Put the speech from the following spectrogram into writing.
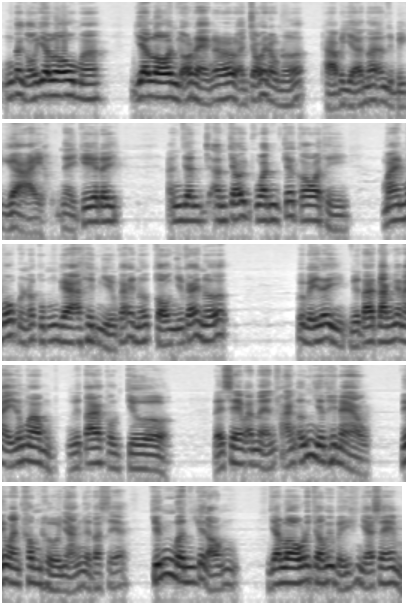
Người ta gọi zalo mà. Zalo anh rõ ràng đó là anh chối đâu nữa. Thà bây giờ anh nói anh bị gài này kia đi. Anh anh, anh chối quanh chối coi thì mai mốt mà nó cũng ra thêm nhiều cái nữa còn nhiều cái nữa quý vị đi người ta đăng cái này đúng không? Người ta còn chừa để xem anh này anh phản ứng như thế nào. Nếu anh không thừa nhận người ta sẽ chứng minh cái đoạn zalo đó cho quý vị khán giả xem.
